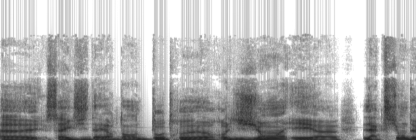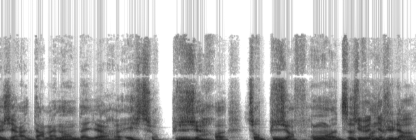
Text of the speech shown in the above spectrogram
Euh, ça existe d'ailleurs dans d'autres religions et l'action de Gérald Darmanin d'ailleurs est sur plusieurs sur plusieurs fronts de ce, point de vue-là.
